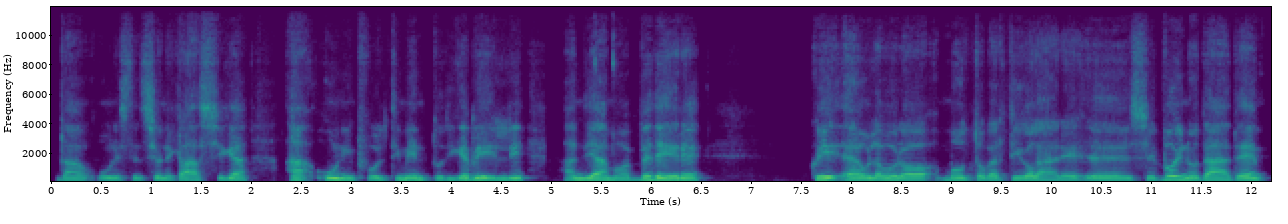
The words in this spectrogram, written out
da un'estensione classica a un infoltimento di capelli. Andiamo a vedere. Qui è un lavoro molto particolare. Eh, se voi notate,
